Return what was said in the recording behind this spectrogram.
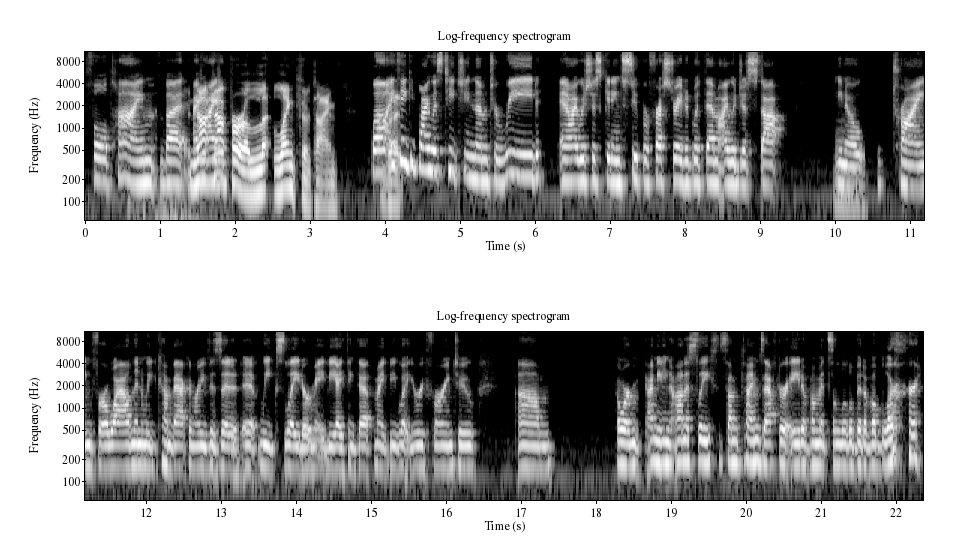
full time, but not not for a length of time. Well, but... I think if I was teaching them to read and I was just getting super frustrated with them, I would just stop you know, mm-hmm. trying for a while and then we'd come back and revisit it weeks later, maybe. I think that might be what you're referring to. Um, or I mean, honestly, sometimes after eight of them, it's a little bit of a blur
